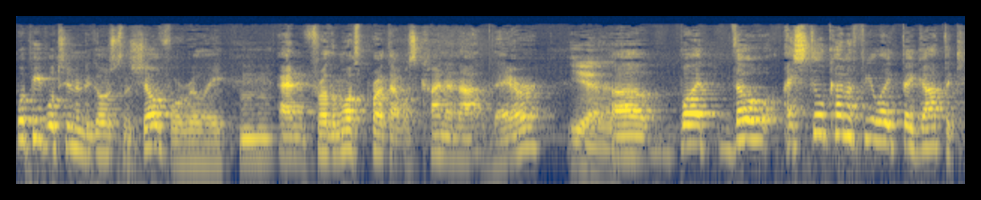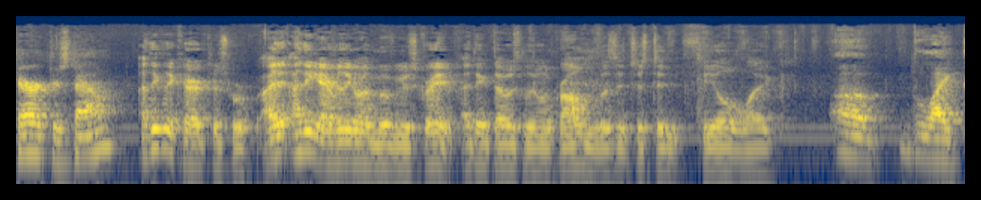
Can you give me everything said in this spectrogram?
what people tune into Ghost in the Shell for, really. And for the most part, that was kind of not there. yeah, Uh, but though I still kind of feel like they got the characters down. I think the characters were. I, I think everything about the movie was great. I think that was the only problem was it just didn't feel like. Uh, like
